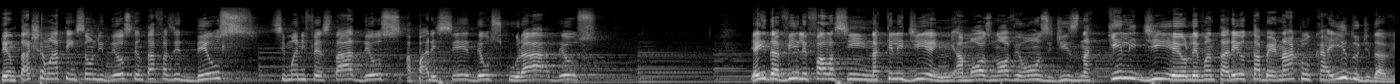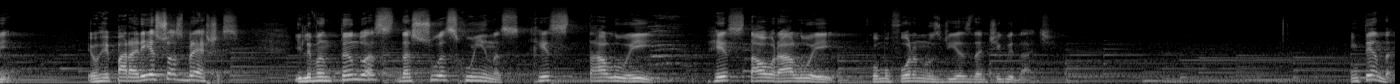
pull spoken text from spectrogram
Tentar chamar a atenção de Deus, tentar fazer Deus se manifestar, Deus aparecer, Deus curar, Deus. E aí Davi ele fala assim, naquele dia, em Amós 9:11 diz: "Naquele dia eu levantarei o tabernáculo caído de Davi. Eu repararei as suas brechas e levantando-as das suas ruínas, restaurá-lo-ei, restaurá-lo-ei, como foram nos dias da antiguidade." Entenda,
